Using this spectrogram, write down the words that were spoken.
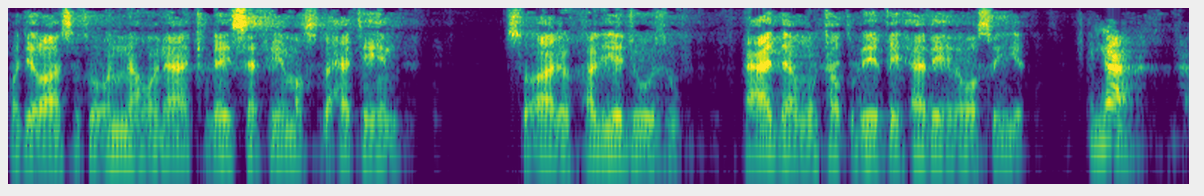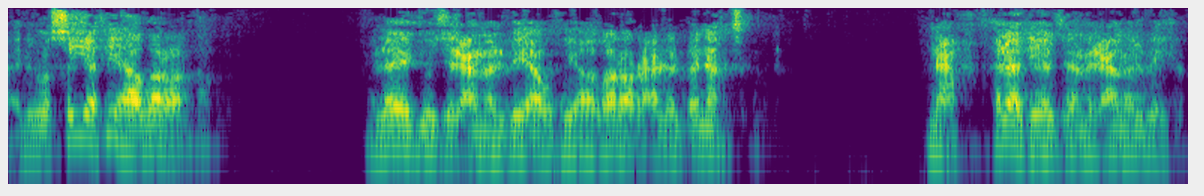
ودراستهن هناك ليس في مصلحتهن. سؤاله هل يجوز عدم تطبيق هذه الوصية؟ نعم هذه الوصية فيها ضرر. ولا يجوز العمل بها وفيها ضرر على البنات. نعم فلا يلزم العمل بها.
